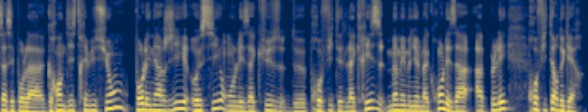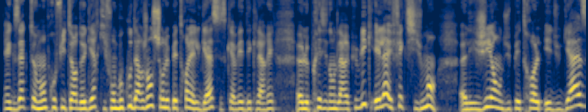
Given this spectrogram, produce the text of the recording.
Ça, c'est pour la grande distribution. Pour l'énergie aussi, on les accuse de profiter de la crise. Même Emmanuel Macron les a appelés profiteurs de guerre. Exactement, profiteurs de guerre qui font beaucoup d'argent sur le pétrole et le gaz. C'est ce qu'avait déclaré euh, le président de la République. Et là, effectivement, euh, les géants du pétrole et du gaz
